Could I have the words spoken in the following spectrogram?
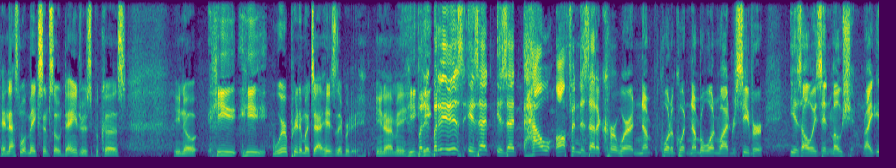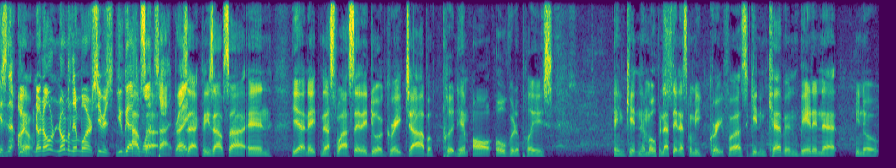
and that's what makes him so dangerous because. You know, he he we're pretty much at his liberty. You know what I mean? He, But he it, but it is is that is that how often does that occur where a num, quote unquote number one wide receiver is always in motion, right? Isn't it? No. No, no. Normally, number one receivers, you guys outside. on one side, right? Exactly. He's outside, and yeah, they, that's why I say they do a great job of putting him all over the place and getting him open. I think that's going to be great for us, getting Kevin being in that you know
